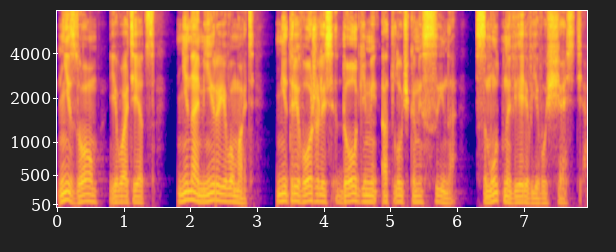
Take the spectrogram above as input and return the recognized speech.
Ни Зом, его отец, ни Намира, его мать, не тревожились долгими отлучками сына – смутно веря в его счастье.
